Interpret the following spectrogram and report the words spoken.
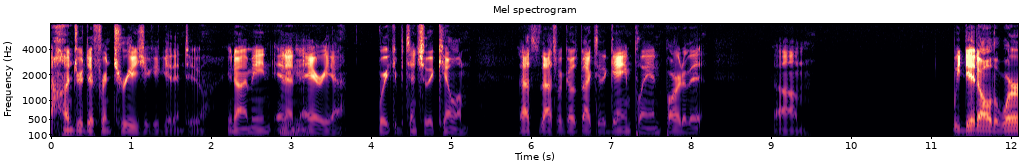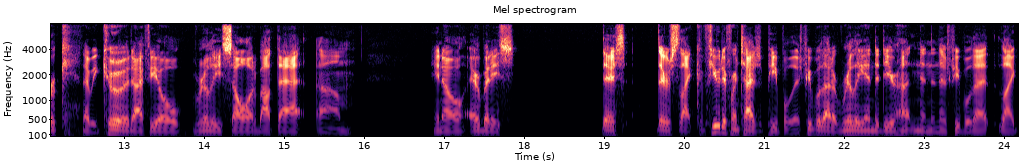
a hundred different trees you could get into. You know what I mean? In an area where you could potentially kill them. That's that's what goes back to the game plan part of it. Um, we did all the work that we could. I feel really solid about that. Um, you know, everybody's there's there's like a few different types of people. There's people that are really into deer hunting, and then there's people that like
